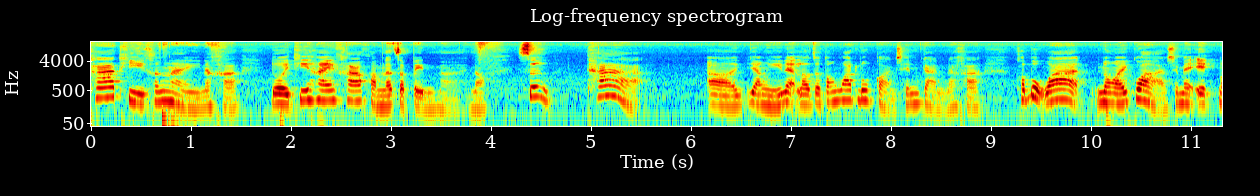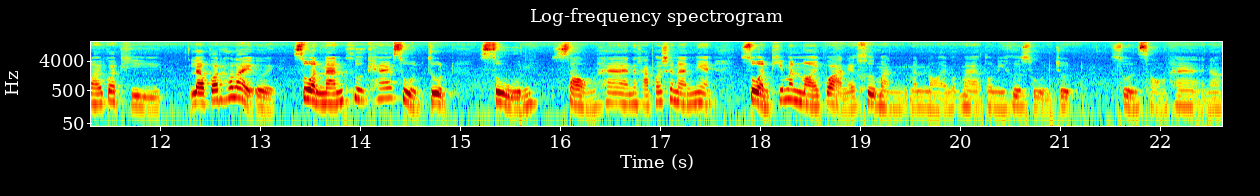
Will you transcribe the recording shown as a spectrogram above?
ค่า T ข้างในนะคะ โดยที่ให้ค่าความน่าจะเป็นมาเนาะ ซึ่งถ้าออย่างนี้เนี่ยเราจะต้องวาดรูปก่อนเช่นกันนะคะ เขาบอกว่าน้อยกว่าใช่ไหม x น้อยกว่า t แล้วก็เท่าไหร่เอ่ย ส่วนนั้นคือแค่ 0.025 นะคะ เพราะฉะนั้นเนี่ย ส่วนที่มันน้อยกว่าเนี่ยคือมันมันน้อยมากๆ ตรงนี้คือ 0.025 นะ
